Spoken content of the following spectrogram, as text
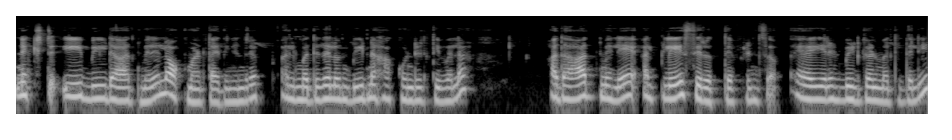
ನೆಕ್ಸ್ಟ್ ಈ ಬೀಡ್ ಆದಮೇಲೆ ಲಾಕ್ ಮಾಡ್ತಾಯಿದ್ದೀನಿ ಅಂದರೆ ಅಲ್ಲಿ ಮಧ್ಯದಲ್ಲಿ ಒಂದು ಬೀಡನ್ನ ಹಾಕ್ಕೊಂಡಿರ್ತೀವಲ್ಲ ಅದಾದಮೇಲೆ ಅಲ್ಲಿ ಪ್ಲೇಸ್ ಇರುತ್ತೆ ಫ್ರೆಂಡ್ಸ್ ಎರಡು ಬೀಡ್ಗಳ ಮಧ್ಯದಲ್ಲಿ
